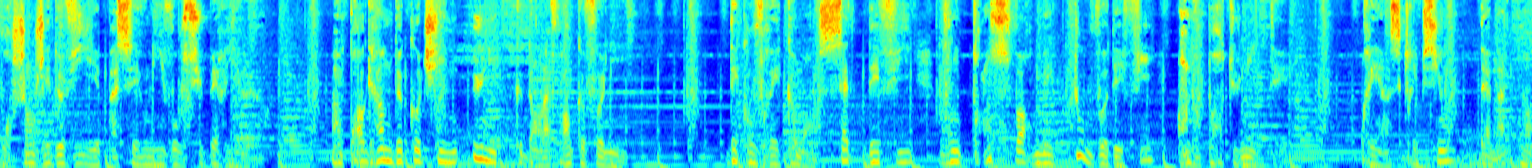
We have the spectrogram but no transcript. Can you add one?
pour changer de vie et passer au niveau supérieur. Un programme de coaching unique dans la francophonie. Découvrez comment sept défis vont transformer tous vos défis en opportunités. Préinscription dès maintenant.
